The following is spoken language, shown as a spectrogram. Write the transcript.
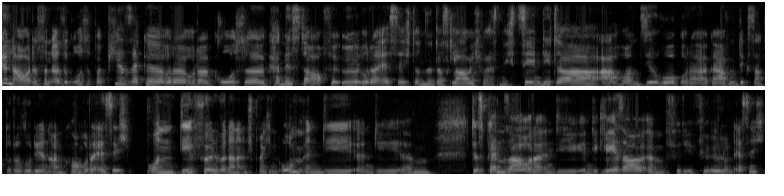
Genau, das sind also große Papiersäcke oder, oder große Kanister auch für Öl oder Essig. Dann sind das, glaube ich, weiß nicht, 10 Liter Ahornsirup oder Agavendicksaft oder so, die dann ankommen oder Essig. Und die füllen wir dann entsprechend um in die, in die ähm, Dispenser oder in die, in die Gläser ähm, für, die, für Öl und Essig.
